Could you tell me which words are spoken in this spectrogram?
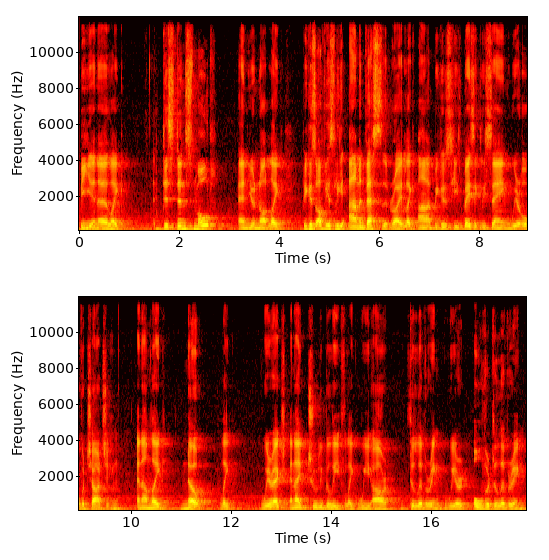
be in a like distance mode and you're not like because obviously I'm invested, right? Like uh, because he's basically saying we're overcharging and I'm like no, like we're actually and I truly believe like we are delivering we are over delivering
